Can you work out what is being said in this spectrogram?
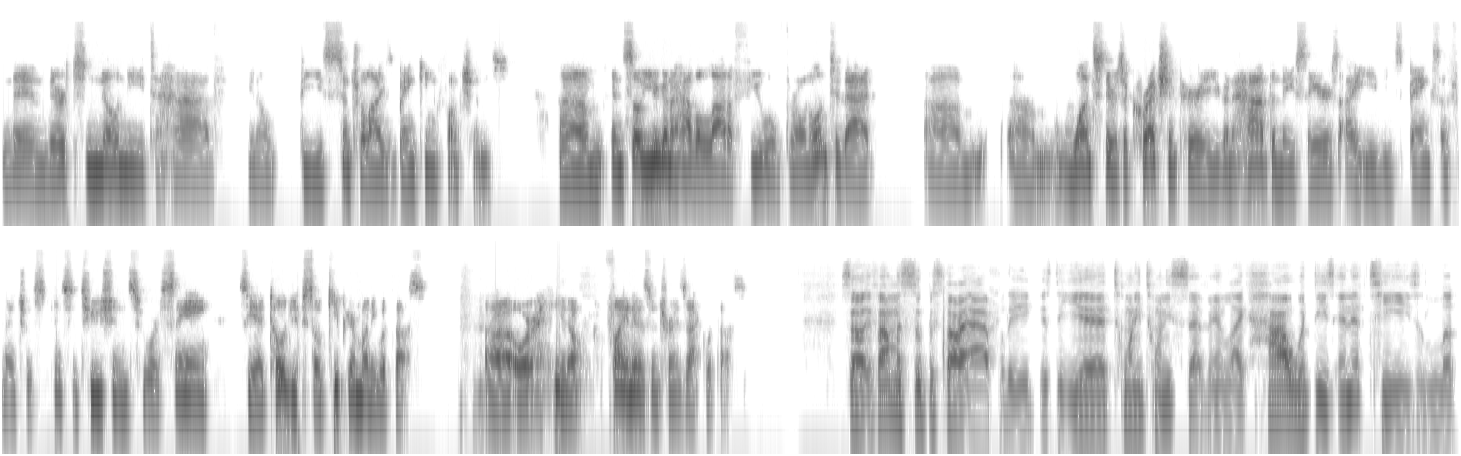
then there's no need to have you know these centralized banking functions. Um, and so you're going to have a lot of fuel thrown onto that. Um, um, once there's a correction period you're going to have the naysayers i.e these banks and financial institutions who are saying see i told you so keep your money with us uh, or you know finance and transact with us so if I'm a superstar athlete, it's the year 2027. Like, how would these NFTs look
